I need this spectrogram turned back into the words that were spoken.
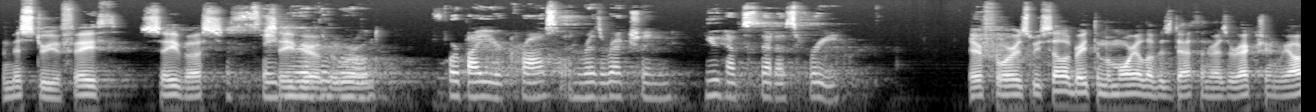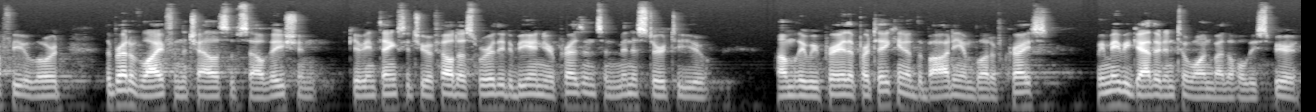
The mystery of faith, save us, Savior, of the world, for by your cross and resurrection you have set us free. Therefore, as we celebrate the memorial of his death and resurrection, we offer you, Lord, the bread of life and the chalice of salvation, giving thanks that you have held us worthy to be in your presence and minister to you. Humbly we pray that partaking of the body and blood of Christ, we may be gathered into one by the Holy Spirit.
